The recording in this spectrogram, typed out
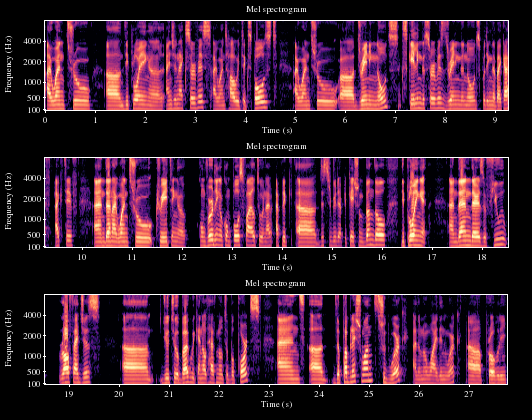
I went through uh, deploying an Nginx service. I went how it's exposed. I went through uh, draining nodes, scaling the service, draining the nodes, putting them back active, and then I went through creating a converting a compose file to an uh, distributed application bundle, deploying it, and then there's a few rough edges uh, due to a bug. We cannot have multiple ports, and uh, the published one should work. I don't know why it didn't work. Uh, probably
